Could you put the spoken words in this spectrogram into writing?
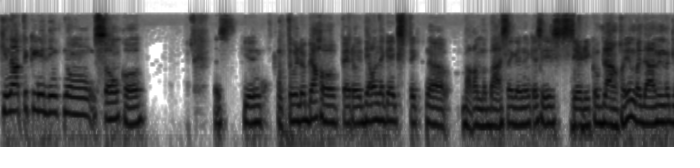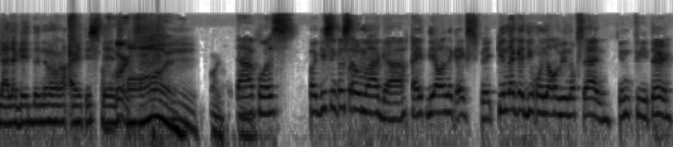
kinopy ko yung link nung song ko. Tapos, yun, tulog ako, pero di ako nag-expect na baka mabasa ganun kasi si Rico Blanco yun, madami maglalagay doon ng mga artist din. Of course. Oh. Tapos, pagising ko sa umaga, kahit di ako nag-expect, yun agad yung una ko binuksan, yung Twitter.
